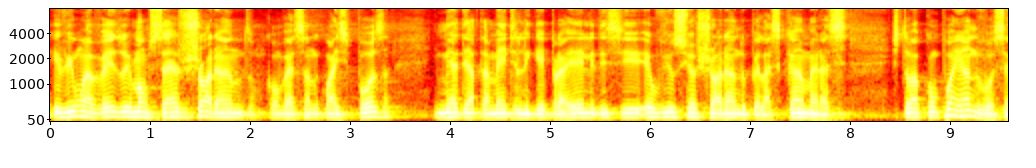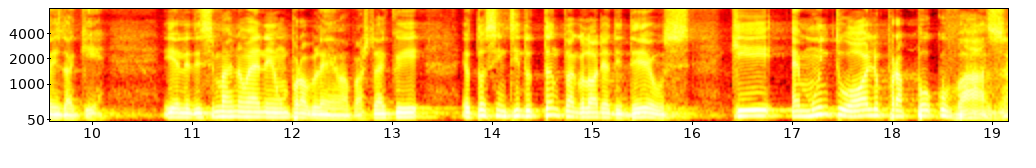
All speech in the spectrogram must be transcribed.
e vi uma vez o irmão Sérgio chorando, conversando com a esposa. Imediatamente liguei para ele e disse: Eu vi o senhor chorando pelas câmeras, estou acompanhando vocês daqui. E ele disse: Mas não é nenhum problema, pastor, é que eu estou sentindo tanto a glória de Deus que é muito óleo para pouco vaso.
